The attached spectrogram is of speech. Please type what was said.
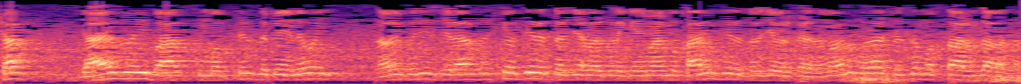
شرط جائز ہوئی بات، مبتل دبے نہ ہوئی نوی بدی سرار کچھ کے دیر ترجمہ ورکر کہ امام بخاری دیر ترجمہ ورکر معلوم ہے جز مختار اندہ تھا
